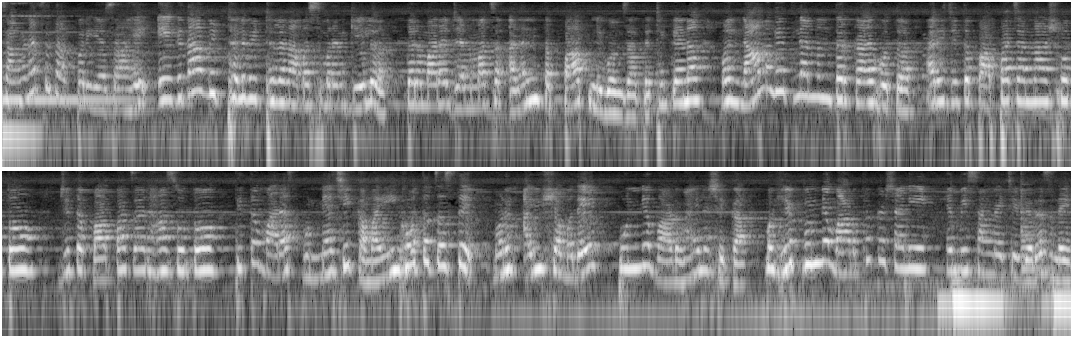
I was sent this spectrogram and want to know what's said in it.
सांगण्याचं तात्पर्य असं आहे एकदा विठ्ठल विठ्ठल नामस्मरण केलं तर माझ्या जन्माचं अनंत पाप निघून जातं ठीक आहे ना? मग नाम घेतल्यानंतर काय होतं? अरे जिथं पापाचा नाश होतो जिथं पापाचा ऱ्हास होतो तिथं महाराज पुण्याची कमाई होतच असते. म्हणून आयुष्यामध्ये पुण्य वाढवायला शिका. मग हे पुण्य वाढतं कशाने? हे मी सांगायची गरज नाही.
